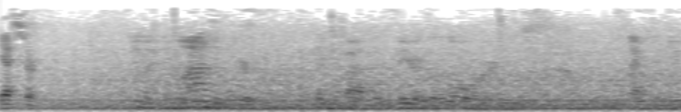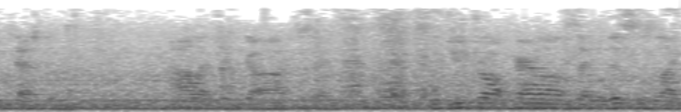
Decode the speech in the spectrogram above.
Yes, sir. You know, the lines that we're about the fear of the Lord is like the New Testament knowledge of God. So would you draw a parallel and say, well, this is like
